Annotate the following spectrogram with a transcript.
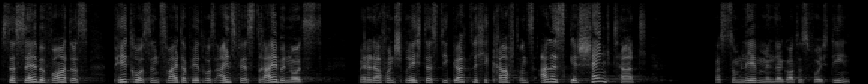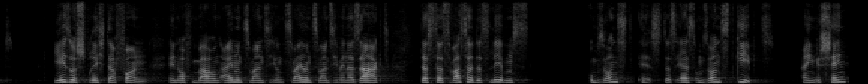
Das ist dasselbe Wort, das Petrus in 2. Petrus 1, Vers 3 benutzt, wenn er davon spricht, dass die göttliche Kraft uns alles geschenkt hat, was zum Leben in der Gottesfurcht dient. Jesus spricht davon in Offenbarung 21 und 22, wenn er sagt, dass das Wasser des Lebens umsonst ist, dass er es umsonst gibt. Ein Geschenk,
